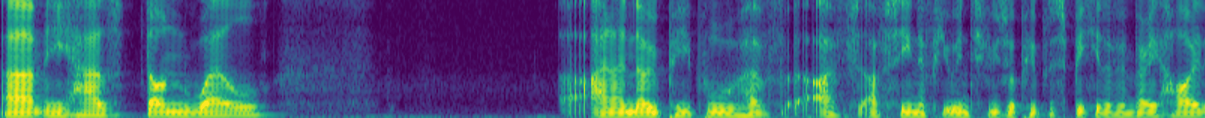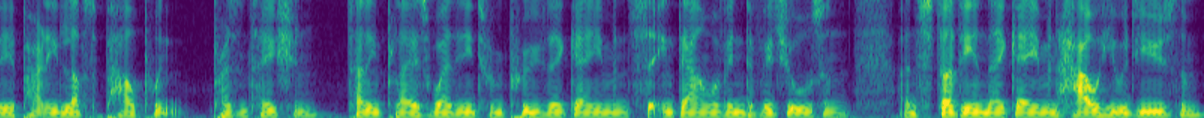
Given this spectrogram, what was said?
um, he has done well, and I know people have. I've I've seen a few interviews where people are speaking of him very highly. Apparently, he loves a PowerPoint presentation, telling players where they need to improve their game and sitting down with individuals and, and studying their game and how he would use them.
